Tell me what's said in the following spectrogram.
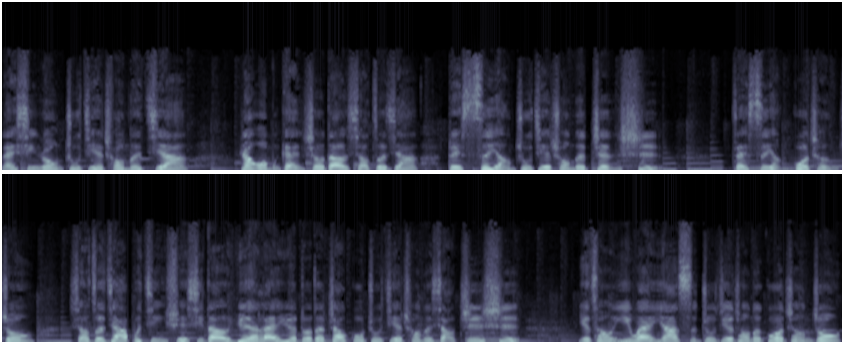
来形容竹节虫的家，让我们感受到小作家对饲养竹节虫的珍视。在饲养过程中，小作家不仅学习到越来越多的照顾竹节虫的小知识。也从意外压死竹节虫的过程中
